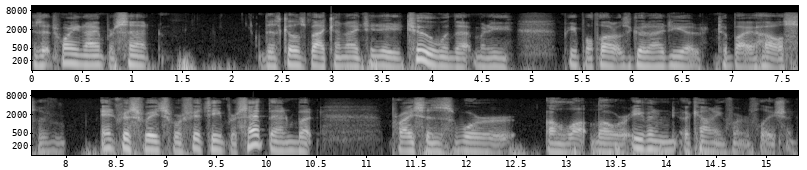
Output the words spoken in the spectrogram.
is at 29%. This goes back in 1982 when that many people thought it was a good idea to buy a house interest rates were 15% then, but prices were a lot lower, even accounting for inflation.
